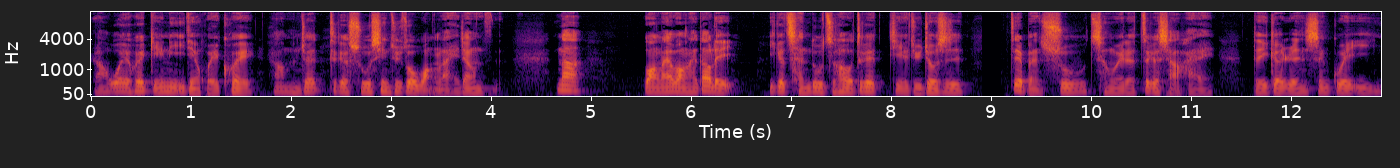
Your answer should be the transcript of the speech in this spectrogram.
然后我也会给你一点回馈，然后我们就这个书信去做往来这样子。那往来往来到了一个程度之后，这个结局就是。”这本书成为了这个小孩的一个人生皈依。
